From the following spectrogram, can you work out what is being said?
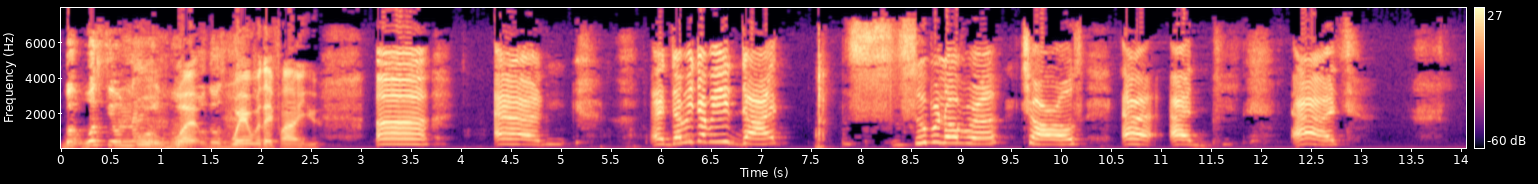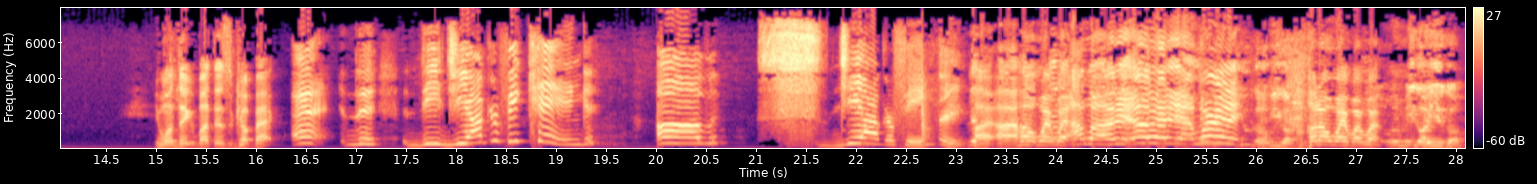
But what's your name? on What? those Where would they find you? uh, and at www dot supernova charles uh, at at You want to think about this and come back? Uh, the the geography king of s- geography. Hey, All right, all right, hold, wait, wait. I, wa- yeah, yeah, yeah, we're in it. You go, you go. Hold on, wait, wait, wait. When we go, you go.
